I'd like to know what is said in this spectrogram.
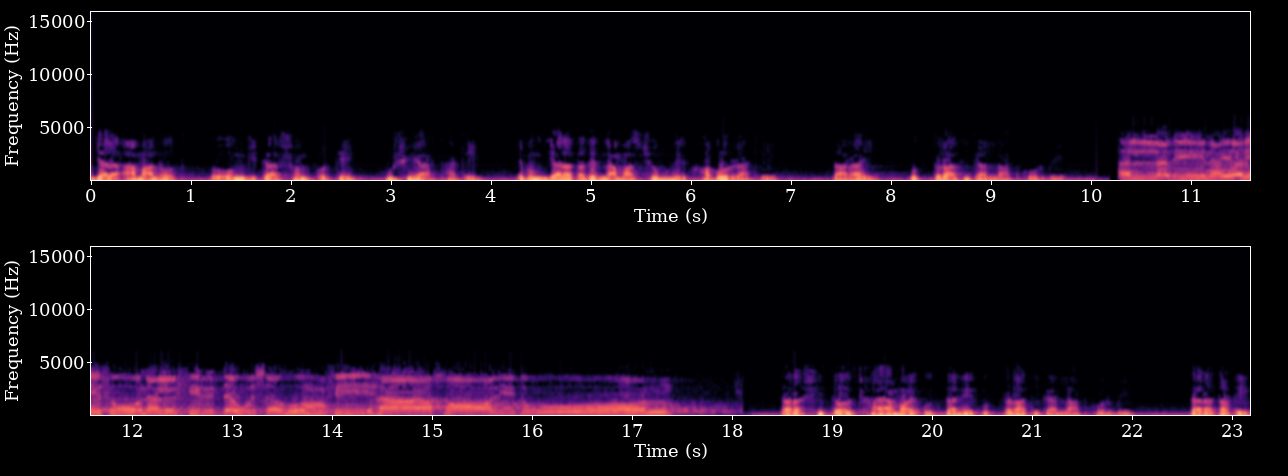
যারা আমানত ও অঙ্গীকার সম্পর্কে হুঁশিয়ার থাকে এবং যারা তাদের নামাজ সমূহের খবর রাখে তারাই উত্তরাধিকার লাভ করবে। তারা শীতল ছায়াময় উদ্যানের উত্তরাধিকার লাভ করবে। তারা তাতে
